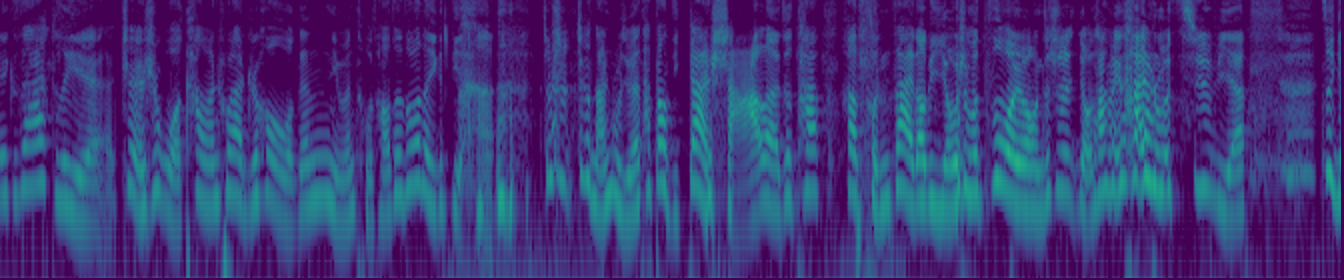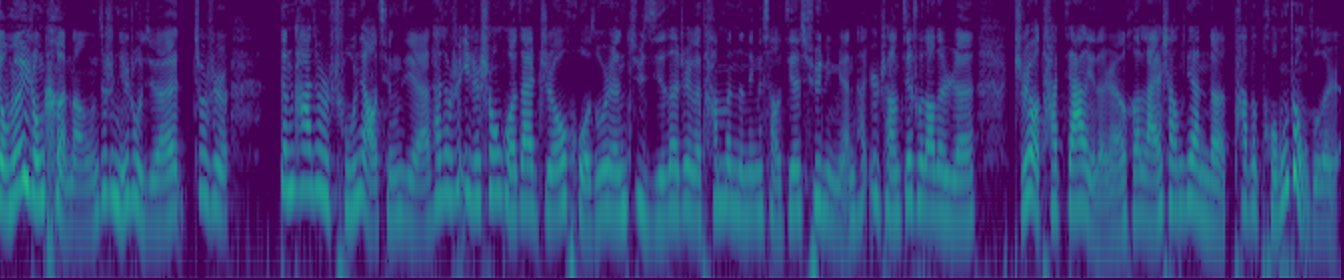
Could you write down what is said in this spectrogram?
Exactly，这也是我看完出来之后，我跟你们吐槽最多的一个点，就是这个男主角他到底干啥了？就他他的存在到底有什么作用？就是有他没他有什么区别？就有没有一种可能，就是女主角就是跟他就是雏鸟情节，他就是一直生活在只有火族人聚集的这个他们的那个小街区里面，他日常接触到的人只有他家里的人和来商店的他的同种族的人，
